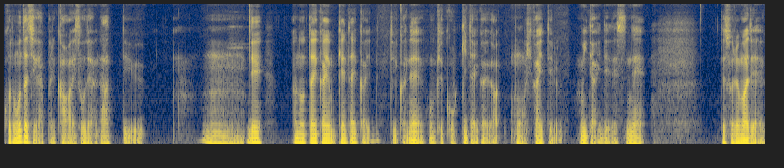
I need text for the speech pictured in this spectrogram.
子供たちがやっぱりかわいそうだよなっていう。うん、であの大会県大会っていうかね結構大きい大会がもう控えてるみたいでですねでそれまで、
